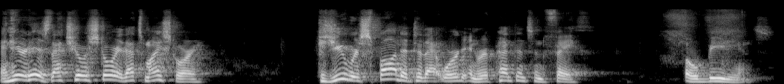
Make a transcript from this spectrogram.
And here it is. That's your story. That's my story. Because you responded to that word in repentance and faith. Obedience.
